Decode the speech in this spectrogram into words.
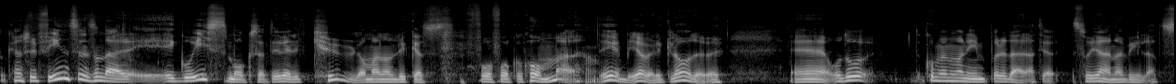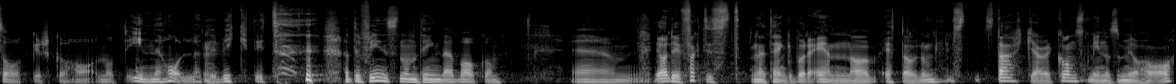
så kanske det finns en sån där egoism också, att det är väldigt kul om man har lyckats få folk att komma. Ja. Det blir jag väldigt glad över. Eh, och då, kommer man in på det där att jag så gärna vill att saker ska ha något innehåll, att det är mm. viktigt. att det finns någonting där bakom. Um, ja, det är faktiskt, när jag tänker på det, en av, ett av de starkare konstminnen som jag har.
